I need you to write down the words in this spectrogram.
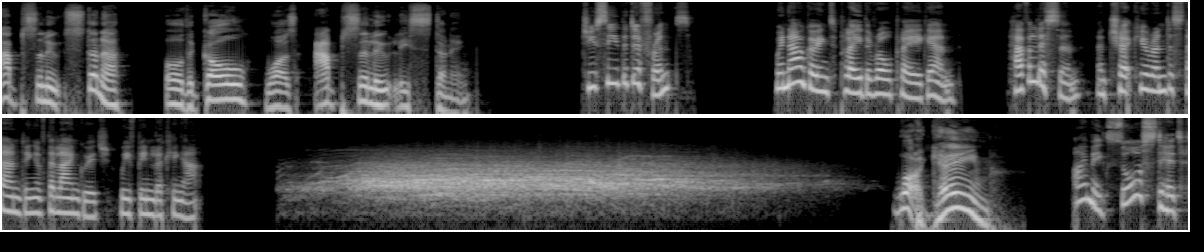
absolute stunner or the goal was absolutely stunning. Do you see the difference? We're now going to play the role play again. Have a listen and check your understanding of the language we've been looking at. What a game! I'm exhausted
